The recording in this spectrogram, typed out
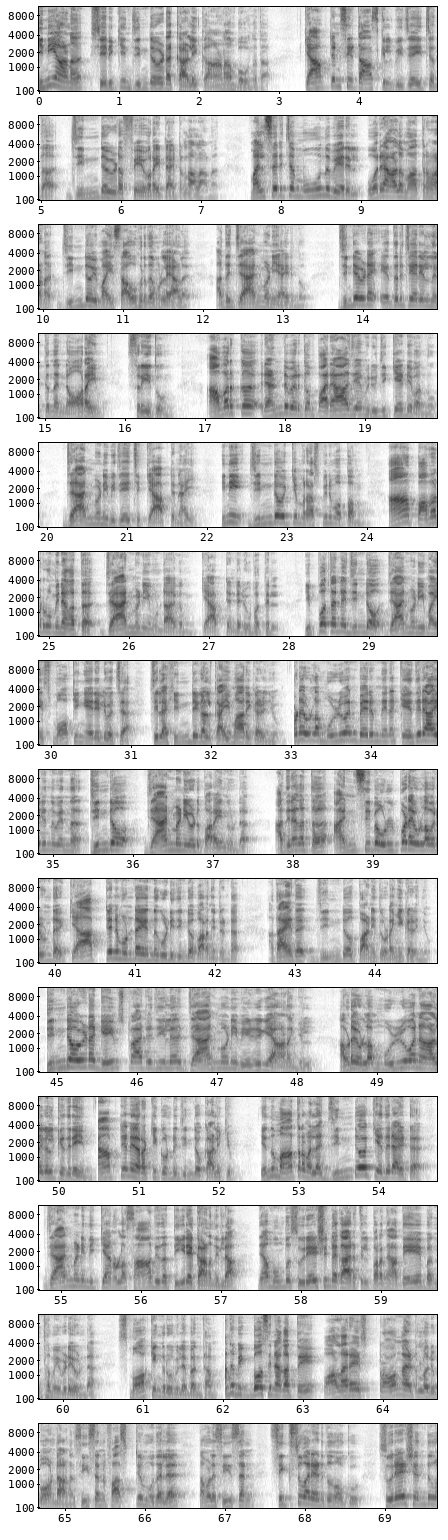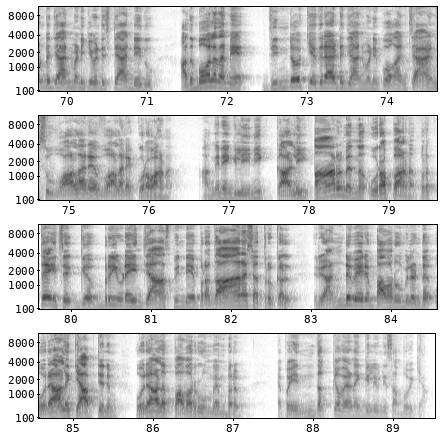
ഇനിയാണ് ശരിക്കും ജിൻഡോയുടെ കളി കാണാൻ പോകുന്നത്. ക്യാപ്റ്റൻസി ടാസ്കിൽ വിജയിച്ചത് ജിൻഡോയുടെ ഫേവറേറ്റ് ആയിട്ടുള്ള ആളാണ്. മത്സരിച്ച മൂന്ന് പേരിൽ ഒരാൾ മാത്രമാണ് ജിൻഡോയുമായി സൗഹൃദമുള്ള ആൾ. അത് ജാൻമണി ആയിരുന്നു. ജിൻഡോയുടെ എതിർചേരിയിൽ നിൽക്കുന്ന നോറയും ശ്രീതുവും അവർക്ക് രണ്ടുപേർക്കും പരാജയം രുചിക്കേണ്ടി വന്നു. ജാൻമണി വിജയിച്ച് ക്യാപ്റ്റനായി. ഇനി ജിൻഡോയ്ക്കും റസ്മിനുമൊപ്പം ആ പവർ റൂമിനകത്ത് ജാൻമണിയും ഉണ്ടാകും ക്യാപ്റ്റന്റെ രൂപത്തിൽ. ഇപ്പോൾ തന്നെ ജിൻഡോ ജാൻമണിയുമായി സ്മോക്കിംഗ് ഏരിയയിൽ വെച്ച് ചില ഹിന്റുകൾ കൈമാറി കഴിഞ്ഞു. അവിടെയുള്ള മുഴുവൻ പേരും നിനക്കെതിരായിരുന്നുവെന്ന് ജിൻഡോ ജാൻമണിയോട് പറയുന്നുണ്ട്. അതിനകത്ത് അൻസിബ ഉൾപ്പെടെയുള്ളവരുണ്ട് ക്യാപ്റ്റനുമുണ്ട് എന്ന് കൂടി ജിൻഡോ പറഞ്ഞിട്ടുണ്ട്. അതായത് ജിൻഡോ പണി തുടങ്ങിക്കഴിഞ്ഞു. ജിൻഡോയുടെ ഗെയിം സ്ട്രാറ്റജിയിൽ ജാൻമണി വീഴുകയാണെങ്കിൽ അവിടെയുള്ള മുഴുവൻ ആളുകൾക്കെതിരെയും ക്യാപ്റ്റനെ ഇറക്കിക്കൊണ്ട് ജിൻഡോ കളിക്കും. എന്ന് മാത്രമല്ല ജിൻഡോയ്ക്കെതിരായിട്ട് ജാൻമണി നിൽക്കാനുള്ള സാധ്യത തീരെ കാണുന്നില്ല. ഞാൻ മുമ്പ് സുരേഷിന്റെ കാര്യത്തിൽ പറഞ്ഞ അതേ ബന്ധം ഇവിടെയുണ്ട്. സ്മോക്കിംഗ് റൂമിലെ ബന്ധം. അത് ബിഗ് ബോസിനകത്തെ വളരെ സ്ട്രോങ് ആയിട്ടുള്ള ഒരു ബോണ്ടാണ് സീസൺ ഫസ്റ്റ് മുതൽ നമ്മൾ സീസൺ സിക്സ് വരെ എടുത്തു നോക്കൂ. സുരേഷ് എന്തുകൊണ്ട് ജാൻമണിക്ക് വേണ്ടി സ്റ്റാൻഡ് ചെയ്തു? അതുപോലെ തന്നെ ജിൻഡോയ്ക്കെതിരായിട്ട് ജാൻമണി പോകാൻ ചാൻസ് വളരെ വളരെ കുറവാണ്. അങ്ങനെയെങ്കിൽ ഇനി കളി മാറുമെന്ന് ഉറപ്പാണ്. പ്രത്യേകിച്ച് ഗബ്രിയുടെയും ജാസ്മിന്റെയും പ്രധാന ശത്രുക്കൾ. രണ്ടുപേരും പവർ റൂമിലുണ്ട് ഒരാൾ ക്യാപ്റ്റനും ഒരാൾ പവർ റൂം മെമ്പറും അപ്പൊ എന്തൊക്കെ വേണമെങ്കിലും ഇനി സംഭവിക്കാം.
